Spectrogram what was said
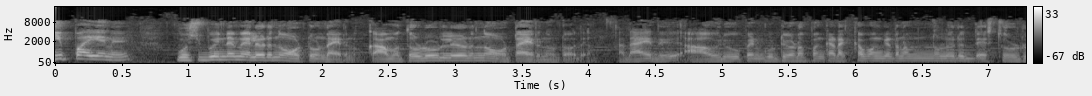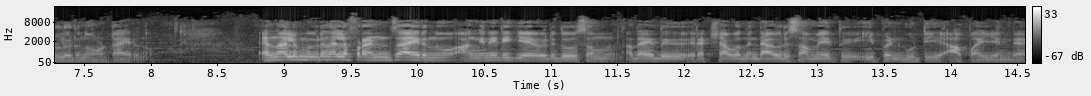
ഈ പയ്യന് ഖുഷ്ബുവിന്റെ മേലൊരു നോട്ടം ഉണ്ടായിരുന്നു കാമത്തോടുള്ള ഒരു നോട്ടായിരുന്നു കേട്ടോ അത്. അതായത് ആ ഒരു പെൺകുട്ടിയോടൊപ്പം കിടക്ക പങ്കിടണം എന്നുള്ളൊരു ഉദ്ദേശത്തോടുള്ളൊരു നോട്ടായിരുന്നു. എന്നാലും ഇവർ നല്ല ഫ്രണ്ട്സ് ആയിരുന്നു. അങ്ങനെ ഇരിക്കെ ഒരു ദിവസം അതായത് രക്ഷാബന്ധന്റെ ആ ഒരു സമയത്ത് ഈ പെൺകുട്ടി ആ പയ്യന്റെ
